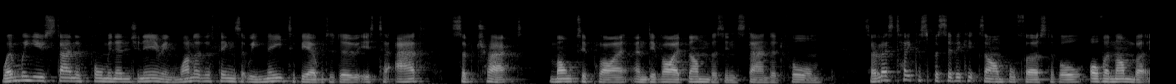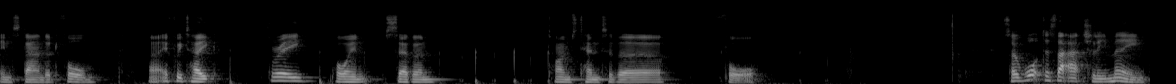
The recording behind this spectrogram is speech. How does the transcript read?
when we use standard form in engineering, one of the things that we need to be able to do is to add, subtract, multiply, and divide numbers in standard form. So let's take a specific example first of all of a number in standard form. Uh, if we take 3.7 times 10 to the 4. So what does that actually mean?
